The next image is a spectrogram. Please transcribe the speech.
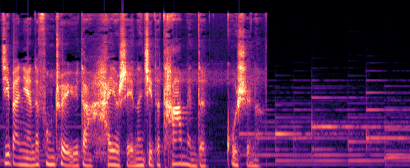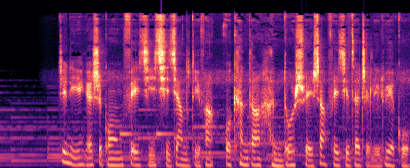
几百年的风吹雨打，还有谁能记得他们的故事呢？这里应该是供飞机起降的地方，我看到很多水上飞机在这里掠过。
